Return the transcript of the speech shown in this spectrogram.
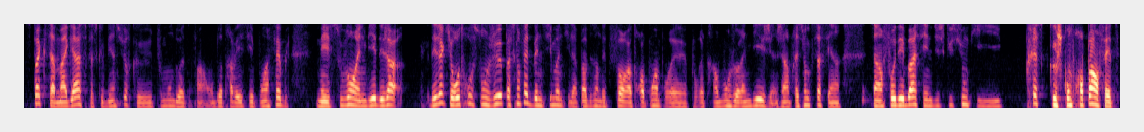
c'est pas que ça m'agace, parce que bien sûr que tout le monde doit, enfin, on doit travailler ses points faibles, mais souvent en NBA, déjà, déjà qu'il retrouve son jeu, parce qu'en fait, Ben Simmons, il n'a pas besoin d'être fort à trois points pour, pour être un bon joueur NBA. J'ai l'impression que ça, c'est un, un faux débat, c'est une discussion qui presque que je comprends pas en fait.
